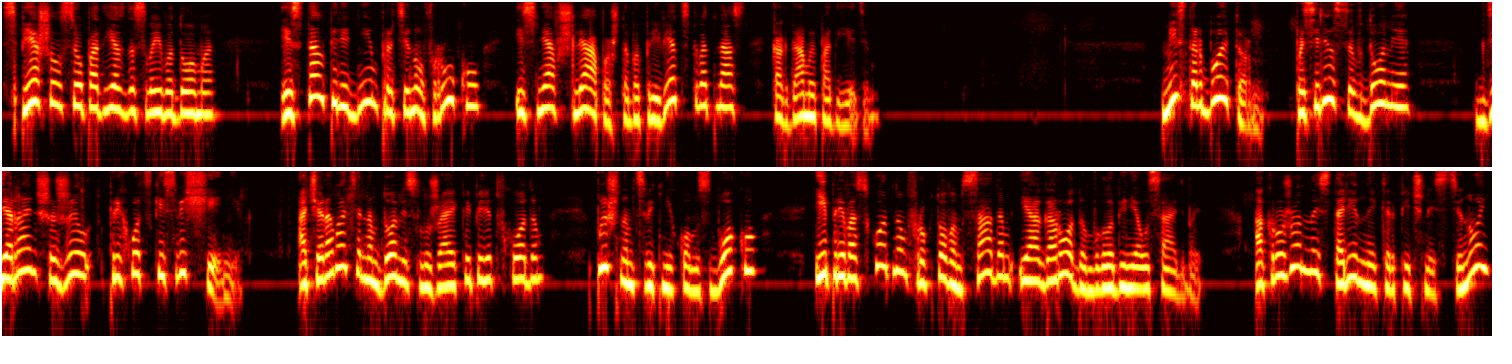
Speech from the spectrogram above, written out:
спешился у подъезда своего дома и стал перед ним, протянув руку и сняв шляпу, чтобы приветствовать нас, когда мы подъедем. Мистер Бойтерн поселился в доме, где раньше жил приходский священник, очаровательном доме с лужайкой перед входом, пышным цветником сбоку и превосходным фруктовым садом и огородом в глубине усадьбы, окруженной старинной кирпичной стеной,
